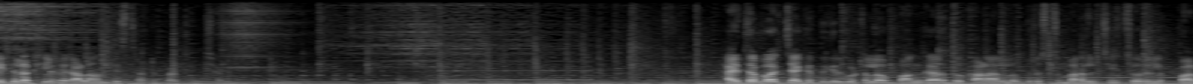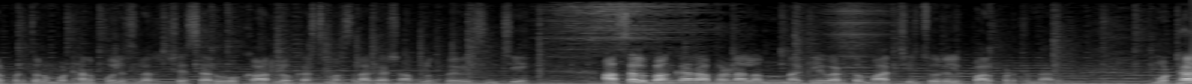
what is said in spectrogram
ఐదు లక్షల విరాళం అందిస్తున్నట్టు ప్రకటించాడు. హైదరాబాద్ జగద్గిరిగుట్టలో బంగారు దుకాణాల్లో దృష్టి మరల్చి చోరీలకు పాల్పడుతున్న ముఠాను పోలీసులు అరెస్ట్ చేశారు. ఓ కారులో కస్టమర్స్ లాగా షాపులకు ప్రవేశించి అసలు బంగారు ఆభరణాలను నకిలీ వాటితో మార్చి చోరీలకు పాల్పడుతున్నారు. ముఠా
